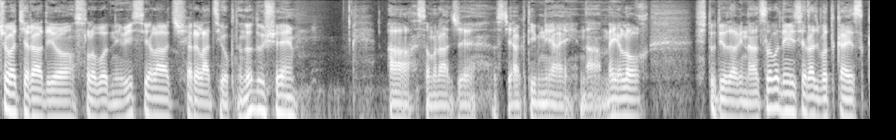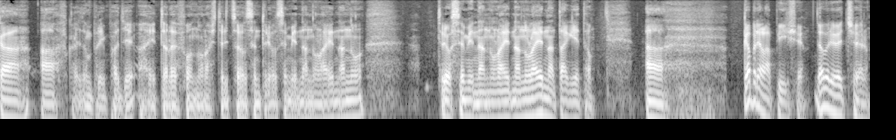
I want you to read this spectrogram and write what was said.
Počúvate rádio Slobodný vysielač, reláciu okno do duše a som rád, že ste aktívni aj na mailoch studiozavináčslobodnyvysielač.sk a v každom prípade aj telefón 048 381 01 381 0101, tak je to. A Gabriela píše, dobrý večer.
